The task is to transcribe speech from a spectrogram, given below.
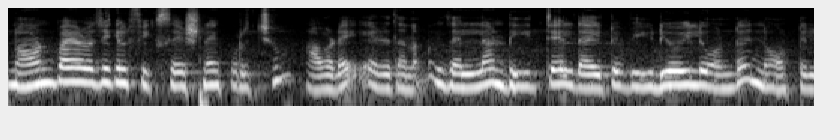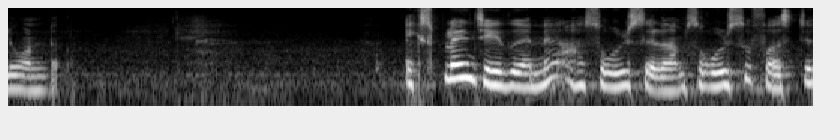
നോൺ ബയോളജിക്കൽ ഫിക്സേഷനെ കുറിച്ചും അവിടെ എഴുതണം. ഇതെല്ലാം ഡീറ്റെയിൽഡ് ആയിട്ട് വീഡിയോയിലും ഉണ്ട് നോട്ടിലും ഉണ്ട്. എക്സ്പ്ലെയിൻ ചെയ്ത് തന്നെ ആ സോഴ്സ് എഴുതണം. സോഴ്സ് ഫസ്റ്റ്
